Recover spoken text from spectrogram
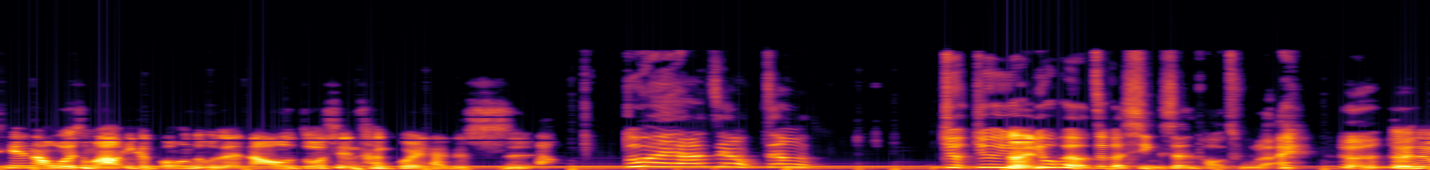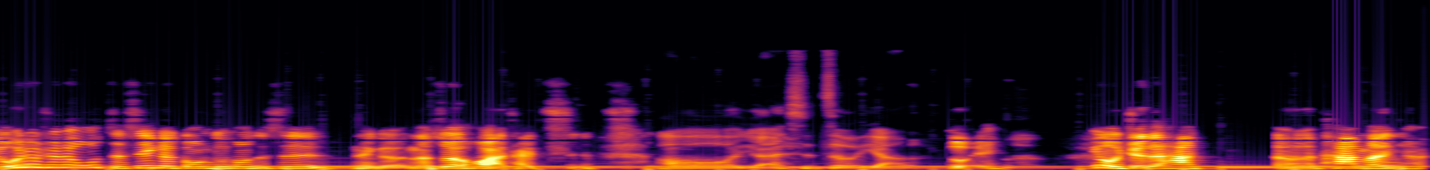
天哪，我为什么要一个工读生，然后做行政柜台的事啊？对啊，这样这样。就就又又会有这个心声跑出来，对对，我就觉得我只是一个工读生，只是那个，那所以后来才辞职。哦，原来是这样。对，因为我觉得他，呃，他们很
